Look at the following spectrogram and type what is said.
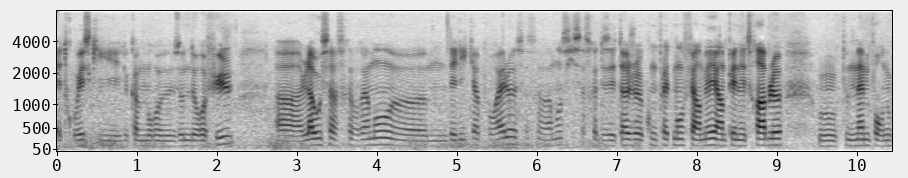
et trouver ce qui comme zone de refuge. Là où ça serait vraiment délicat pour elle, ça serait vraiment si ça serait des étages complètement fermés, impénétrables, ou même pour nous.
